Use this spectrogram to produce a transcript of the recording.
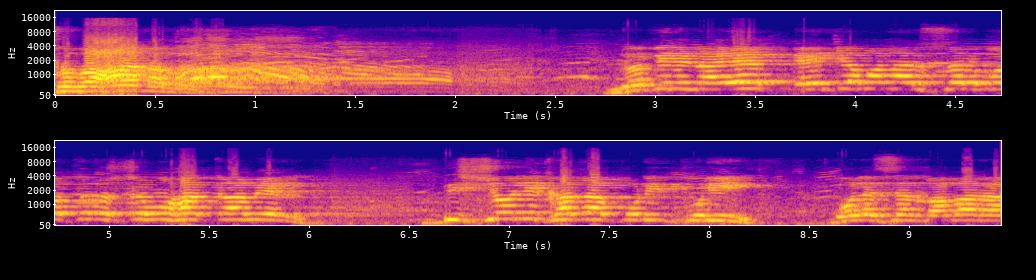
সুবহান নবীর নায়েব এই জামানার সর্বশ্রেষ্ঠ মহাকামেল বিশ্বলি খাজা পরিপুরি বলেছেন, বাবারা,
